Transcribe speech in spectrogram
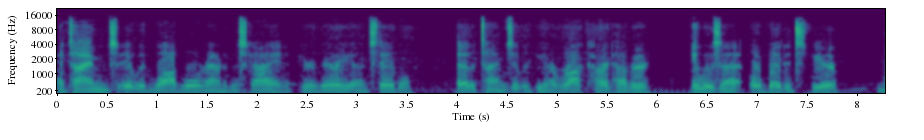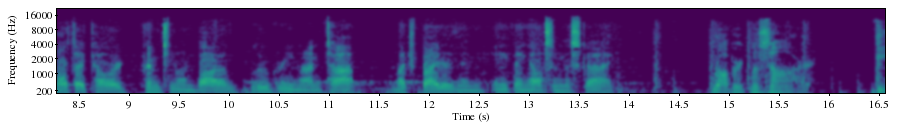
At times, it would wobble around in the sky and appear very unstable. At other times, it would be in a rock-hard hover. It was an oblated sphere, multicolored, crimson on bottom, blue-green on top, much brighter than anything else in the sky. Robert Lazar, the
